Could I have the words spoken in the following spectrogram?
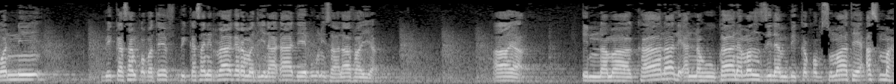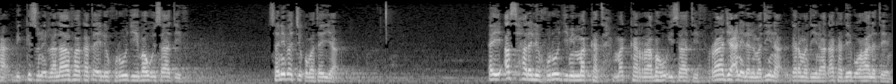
wanni Bikka san qophateef bikka sanirraa gara madiinaadhaa deebi'uun isaa laafayya آية إنما كان لأنه كان منزلا بك قبسمات أسمح بكسن الرلافة كتئ لخروجه بو إساتيف سنبت قبتيا أي أسحل لخروج من مكة مكة رابه إساتيف راجعا إلى المدينة قر مدينة أكدب هالتين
